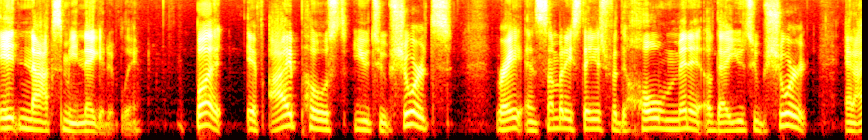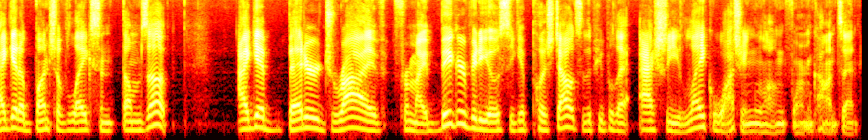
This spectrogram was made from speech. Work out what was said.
It knocks me negatively. But if I post YouTube shorts, right, and somebody stays for the whole minute of that YouTube short and I get a bunch of likes and thumbs up, I get better drive for my bigger videos to get pushed out to the people that actually like watching long form content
